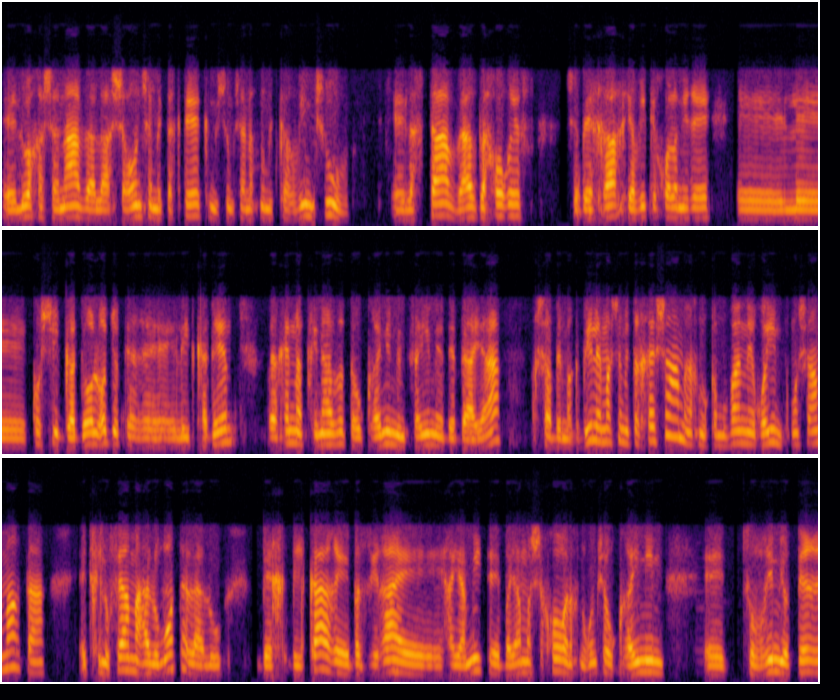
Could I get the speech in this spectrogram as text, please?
לוח השנה ועל השעון שמתקתק, משום שאנחנו מתקרבים שוב לסתיו ואז לחורף, שבהכרח יביא ככל הנראה לקושי גדול עוד יותר להתקדם, ולכן מהבחינה הזאת האוקראינים נמצאים בבעיה. עכשיו, במקביל למה שמתרחש שם, אנחנו כמובן רואים, כמו שאמרת, את חילופי המהלומות הללו, בעיקר אה, בזירה אה, הימית אה, בים השחור, אנחנו רואים שהאוקראינים צוברים יותר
